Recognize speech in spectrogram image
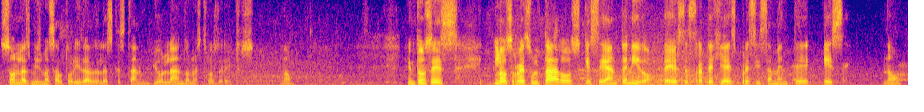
son las mismas autoridades las que están violando nuestros derechos, ¿no? Entonces, los resultados que se han tenido de esta estrategia es precisamente ese, ¿no?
